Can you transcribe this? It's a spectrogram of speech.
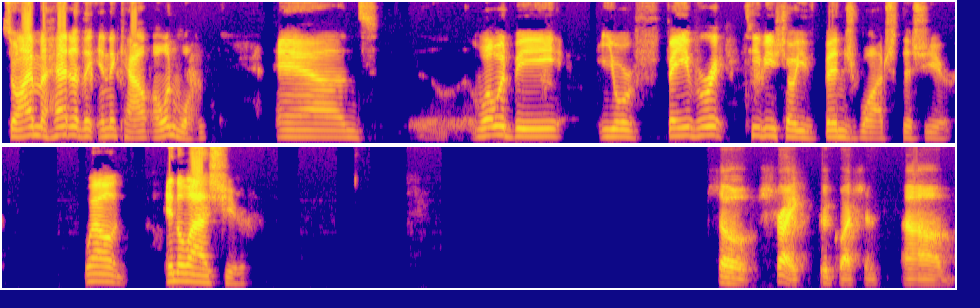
So I'm ahead of the in the count, 0 and 1. And what would be your favorite TV show you've binge watched this year? Well, in the last year. So strike. Good question. Um,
